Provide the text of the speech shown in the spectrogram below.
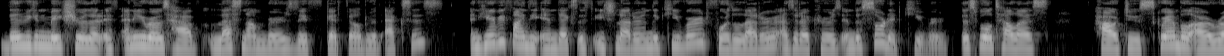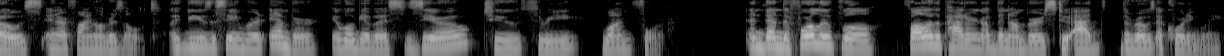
Then we can make sure that if any rows have less numbers, they get filled with X's. And here we find the index of each letter in the keyword for the letter as it occurs in the sorted keyword. This will tell us how to scramble our rows in our final result. If we use the same word amber, it will give us 0, 2, 3, 1, 4. And then the for loop will follow the pattern of the numbers to add the rows accordingly.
